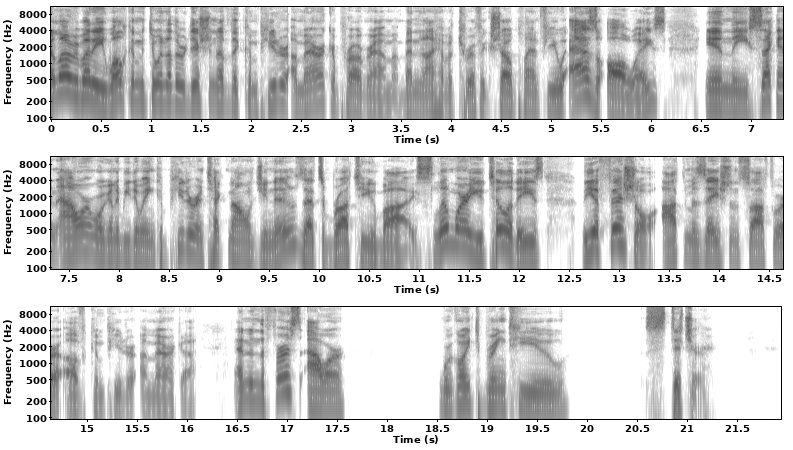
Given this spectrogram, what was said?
Hello, everybody. Welcome to another edition of the Computer America program. Ben and I have a terrific show planned for you, as always. In the second hour, we're going to be doing computer and technology news. That's brought to you by Slimware Utilities, the official optimization software of Computer America. And in the first hour, we're going to bring to you Stitcher.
